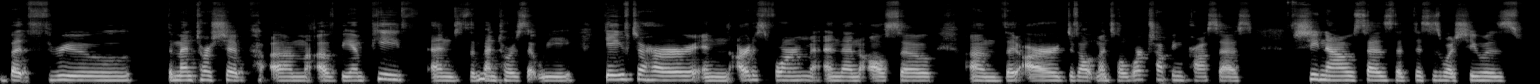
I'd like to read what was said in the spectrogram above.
but through the mentorship um, of BMP and the mentors that we gave to her in artist form, and then also um, the our developmental workshopping process. She now says that this is what she was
